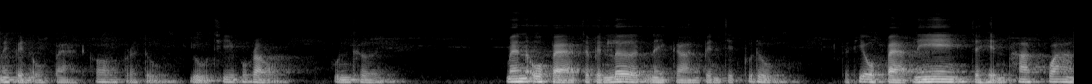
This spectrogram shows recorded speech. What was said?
ไม่เป็นโอแปดก็ประตูอยู่ที่พวกเราคุ้นเคย แม้นโอแปดจะเป็นเลิศในการเป็นจิตผู้ดู แต่ที่โอแปดนี้จะเห็นภาพกว้าง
